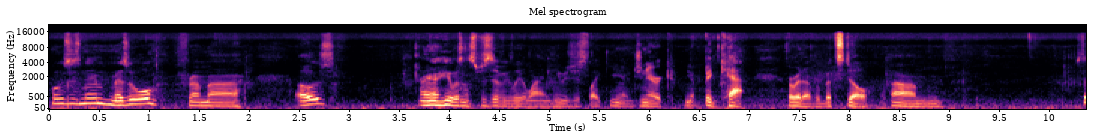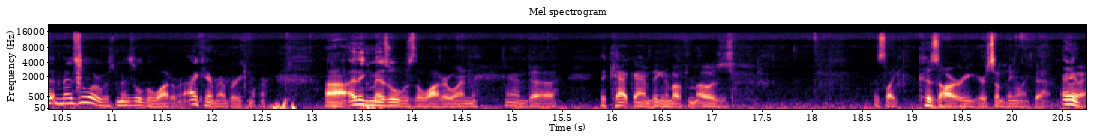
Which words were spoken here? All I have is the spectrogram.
what was his name? Mezul from uh, Oz. I know he wasn't specifically a lion. He was just like you know generic, you know, big cat or whatever. But still, um, was that Mezul or was Mezul the water one? I can't remember anymore. Uh, I think Mezul was the water one, and uh, the cat guy I'm thinking about from Oz is like Kazari or something like that. Anyway,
